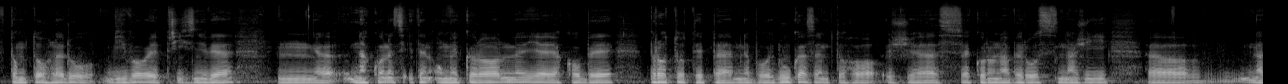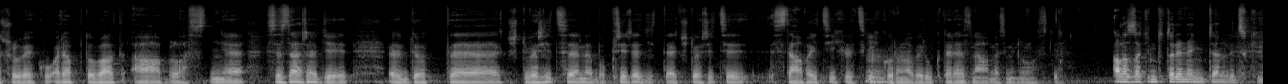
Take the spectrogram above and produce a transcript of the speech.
v tomto hledu vývoje příznivě. Mm, nakonec i ten Omikron je jakoby prototypem nebo důkazem toho, že se koronavirus snaží eh, na člověku adaptovat a vlastně se zařadit do té čtveřice nebo přiřadit té čtveřici stávajících lidských hmm. koronavirů, které známe z minulosti. Ale zatím to tedy není ten lidský.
